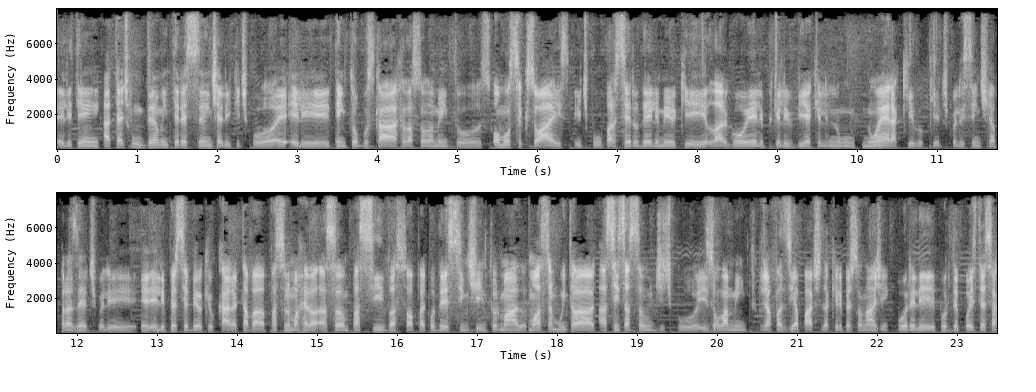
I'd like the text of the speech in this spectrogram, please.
ele tem até, tipo, um drama interessante ali que, tipo, ele tentou buscar relacionamentos homossexuais e, tipo, o parceiro dele meio que largou ele porque ele via que ele não, não era aquilo que, tipo, ele sentia prazer. Tipo, ele, ele percebeu que o cara tava passando uma relação passiva só para poder se sentir enturmado. Mostra muito a, a sensação de, tipo, isolamento. Já fazia parte daquele personagem por ele, por depois ter essa,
